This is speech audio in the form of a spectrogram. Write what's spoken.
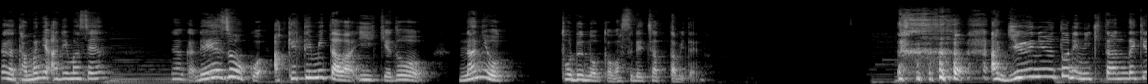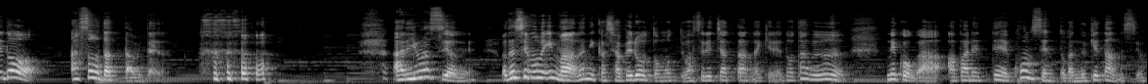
なんかたまにありません？なんか冷蔵庫開けてみたはいいけど、何を取るのか忘れちゃったみたいな。あ、牛乳取りに来たんだけど、あ、そうだったみたいな。ありますよね。私も今何か喋ろうと思って忘れちゃったんだけれど、多分猫が暴れてコンセントが抜けたんですよ。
